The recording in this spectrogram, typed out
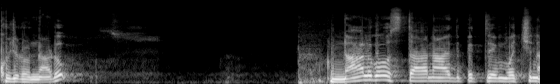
కుజుడున్నాడు. నాలుగో స్థానాధిపత్యం వచ్చిన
